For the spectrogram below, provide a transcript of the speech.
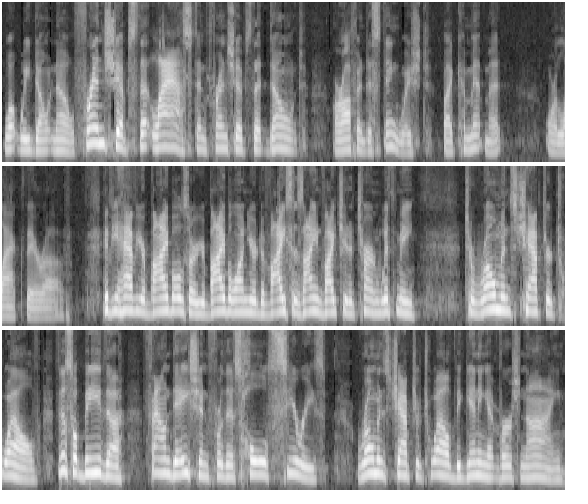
what we don't know. Friendships that last and friendships that don't are often distinguished by commitment or lack thereof. If you have your Bibles or your Bible on your devices, I invite you to turn with me to Romans chapter 12. This will be the foundation for this whole series. Romans chapter 12, beginning at verse 9,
